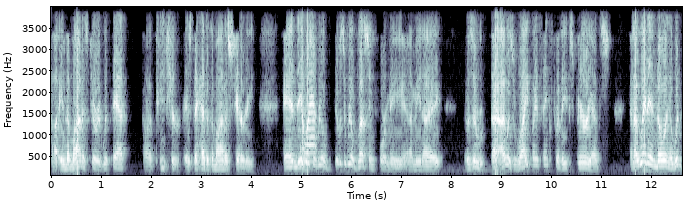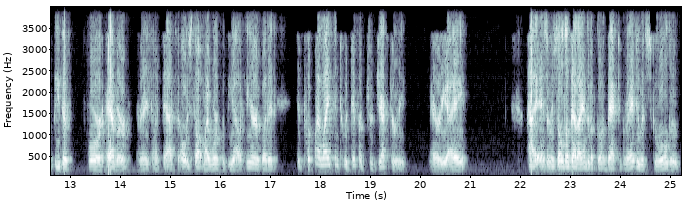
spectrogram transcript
uh, in the monastery with that uh, teacher as the head of the monastery, and it oh, wow. was a real it was a real blessing for me. I mean, I it was a I was ripe, I think, for the experience, and I went in knowing I wouldn't be there forever or anything like that. I always thought my work would be out here, but it it put my life into a different trajectory, Mary. I, I as a result of that, I ended up going back to graduate school to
